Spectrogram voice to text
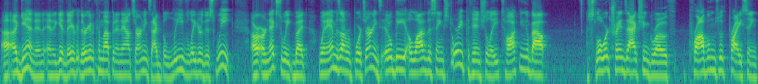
uh, again. And, and again, they're, they're going to come up and announce earnings, I believe, later this week or, or, next week. But when Amazon reports earnings, it'll be a lot of the same story potentially, talking about slower transaction growth, problems with pricing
